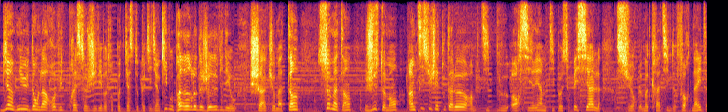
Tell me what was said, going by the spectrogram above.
Bienvenue dans la revue de presse JV, votre podcast quotidien qui vous parle de jeux vidéo chaque matin. Ce matin, justement, un petit sujet tout à l'heure, un petit peu hors série, un petit peu spécial sur le mode créatif de Fortnite,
